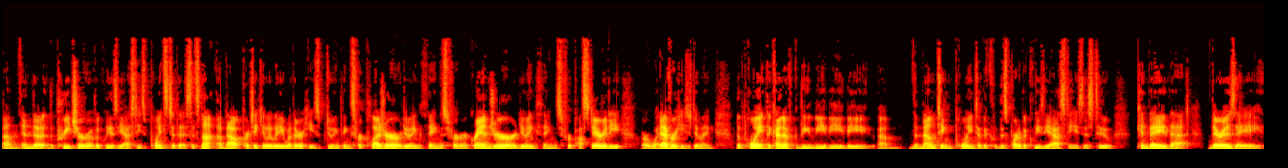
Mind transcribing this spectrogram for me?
um, and the, the preacher of Ecclesiastes points to this. It's not about particularly whether he's doing things for pleasure or doing things for grandeur or doing things for posterity or whatever he's doing. The point, the kind of the the the the, um, the mounting point of this part of Ecclesiastes is to convey that there is a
